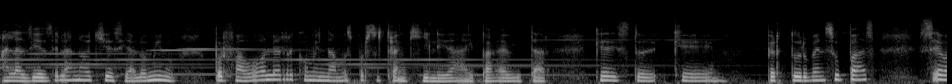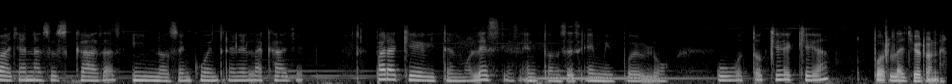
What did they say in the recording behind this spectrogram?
a las 10 de la noche y decía lo mismo. Por favor, les recomendamos por su tranquilidad y para evitar que, que perturben su paz, se vayan a sus casas y no se encuentren en la calle para que eviten molestias. Entonces, en mi pueblo hubo toque de queda por la llorona.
